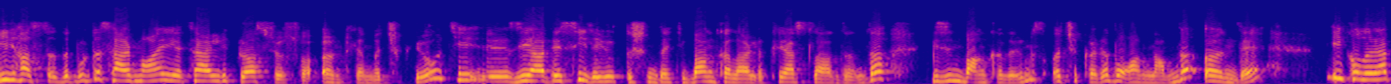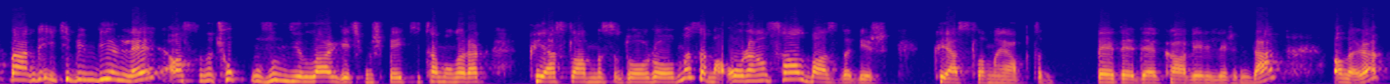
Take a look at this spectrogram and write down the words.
Bilhassa da burada sermaye yeterlilik rasyosu ön plana çıkıyor ki e, ziyadesiyle yurt dışındaki bankalarla kıyaslandığında bizim bankalarımız açık ara bu anlamda önde. İlk olarak ben de 2001 ile aslında çok uzun yıllar geçmiş belki tam olarak kıyaslanması doğru olmaz ama oransal bazda bir kıyaslama yaptım BDDK verilerinden alarak.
